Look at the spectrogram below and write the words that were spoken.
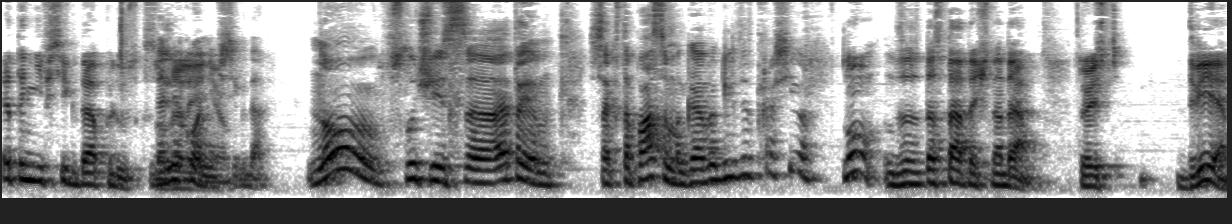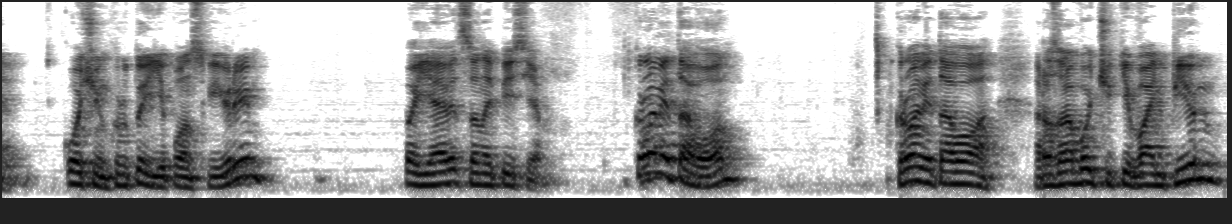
Это не всегда плюс, к сожалению. Далеко не всегда. Но в случае с э, этой, с Октопасом игра выглядит красиво. Ну, достаточно, да. То есть, две очень крутые японские игры появятся на PC. Кроме того, Кроме того, разработчики Vampire,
